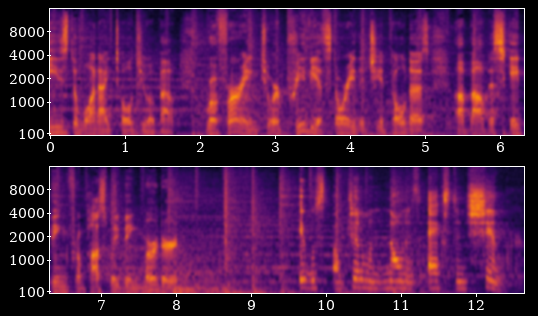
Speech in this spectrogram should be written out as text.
He's the one I told you about, referring to her previous story that she had told us about escaping from possibly being murdered. It was a gentleman known as Axton Schindler.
